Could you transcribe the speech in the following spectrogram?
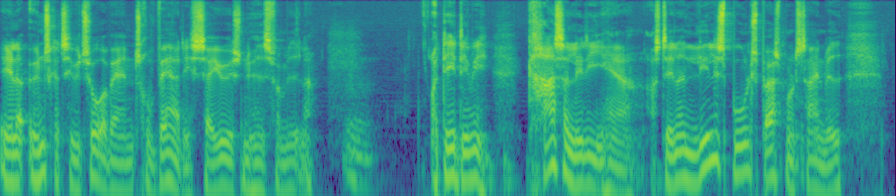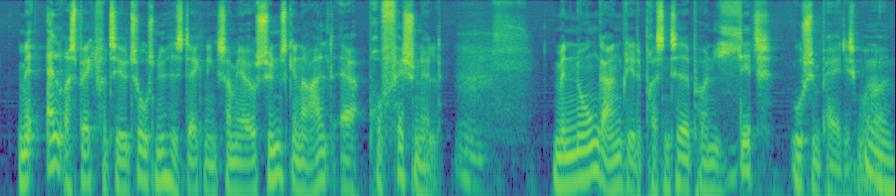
Eller ønsker TV2 at være en troværdig, seriøs nyhedsformidler? Mm. Og det er det, vi krasser lidt i her, og stiller en lille smule spørgsmålstegn ved. Med al respekt for TV2's nyhedsdækning, som jeg jo synes generelt er professionel. Mm. Men nogle gange bliver det præsenteret på en lidt usympatisk måde. Mm.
